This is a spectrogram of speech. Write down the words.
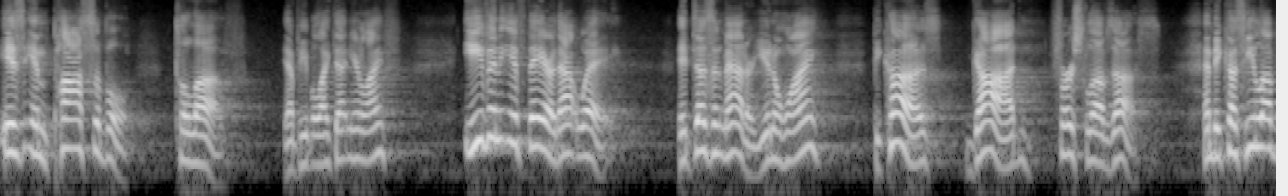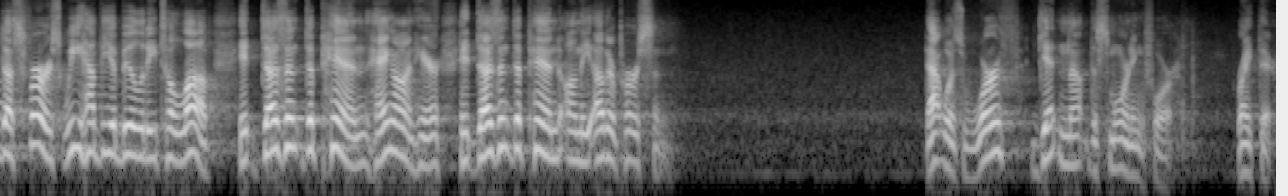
is impossible to love. You have people like that in your life? Even if they are that way, it doesn't matter. You know why? Because God first loves us. And because He loved us first, we have the ability to love. It doesn't depend, hang on here, it doesn't depend on the other person. That was worth getting up this morning for, right there.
